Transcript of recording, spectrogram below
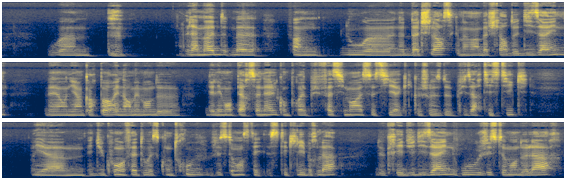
où euh, la mode bah, enfin nous euh, notre bachelor c'est quand même un bachelor de design mais on y incorpore énormément de d'éléments personnels qu'on pourrait plus facilement associer à quelque chose de plus artistique et, euh, du coup, en fait, où est-ce qu'on trouve justement cet, équilibre-là de créer du design ou justement de l'art?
